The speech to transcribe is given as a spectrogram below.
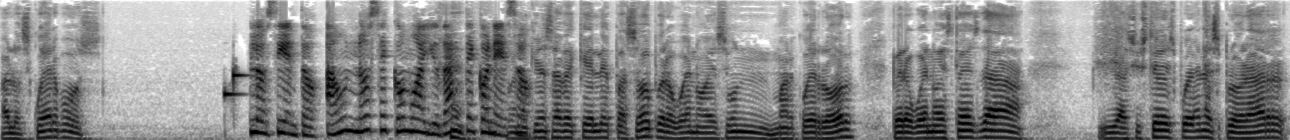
a los cuervos. Lo siento, aún no sé cómo ayudarte con eso. Bueno, quién sabe qué le pasó, pero bueno, es un marco error. Pero bueno, esto es la... Y así ustedes pueden explorar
